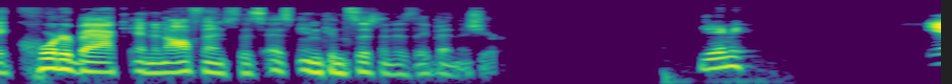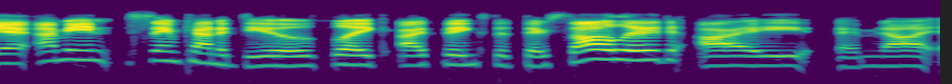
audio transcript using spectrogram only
a quarterback and an offense that's as inconsistent as they've been this year. Jamie. Yeah, I mean, same kind of deal. Like, I think that they're solid. I am not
